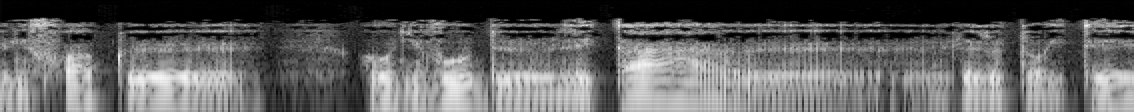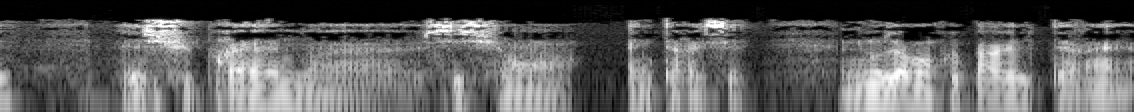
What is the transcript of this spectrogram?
une fois que au niveau de l'État, les autorités les suprêmes s'y sont intéressés. Nous avons préparé le terrain,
